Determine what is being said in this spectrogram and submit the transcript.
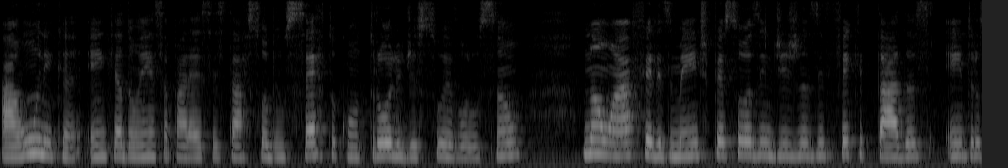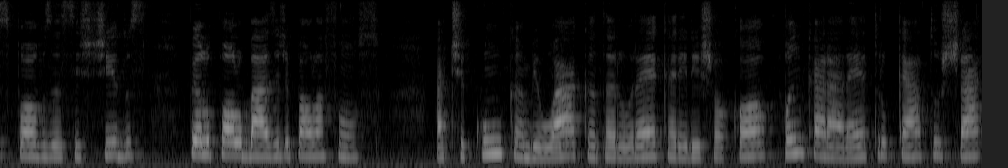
a única em que a doença parece estar sob um certo controle de sua evolução, não há, felizmente, pessoas indígenas infectadas entre os povos assistidos pelo Polo Base de Paulo Afonso Aticum, Cambiuá, Cantaruré, Cariri Chocó, Pancararé, Trucato, Chá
